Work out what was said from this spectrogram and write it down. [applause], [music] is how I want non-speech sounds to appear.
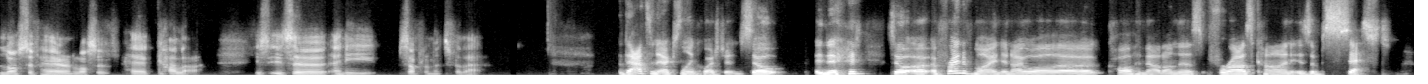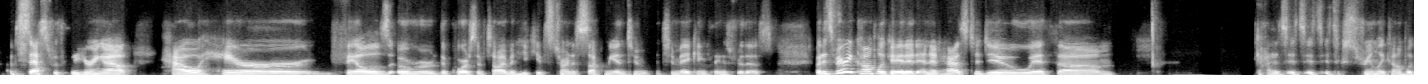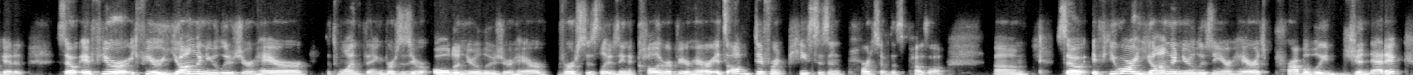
loss of hair and loss of hair color, is, is there any supplements for that? That's an excellent question. So, and [laughs] so a, a, friend of mine, and I will uh, call him out on this, Faraz Khan is obsessed, obsessed with figuring out how hair fails over the course of time and he keeps trying to suck me into to making things for this but it's very complicated and it has to do with um god it's it's it's, it's extremely complicated so if you're if you're young and you lose your hair that's one thing versus you're old and you lose your hair versus losing the color of your hair it's all different pieces and parts of this puzzle um, so if you are young and you're losing your hair it's probably genetic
